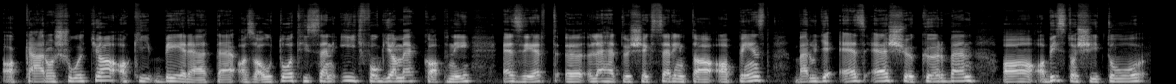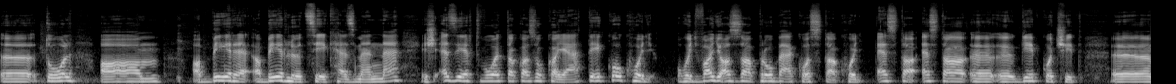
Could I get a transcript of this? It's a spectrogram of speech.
a károsultja, aki bérelte az autót, hiszen így fogja megkapni ezért lehetőség szerint a, a pénzt, bár ugye ez első körben a, a biztosítótól a, a, bére, a bérlőcéghez menne, és ezért voltak azok a játékok, hogy hogy vagy azzal próbálkoztak, hogy ezt a, ezt a ö, ö, gépkocsit ö,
